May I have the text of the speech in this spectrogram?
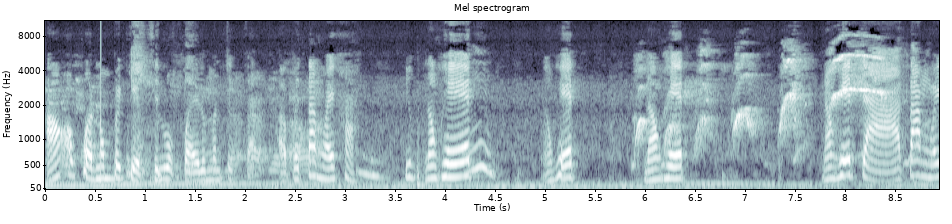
เอาเอาขวดนมไปเก็บสิลูกไปแล้วมันจะเอาไปตั้งไว้ค่ะน้องเพชรน้องเพชรน้องเพชรน้องเพชรจ๋าตั้งไว้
